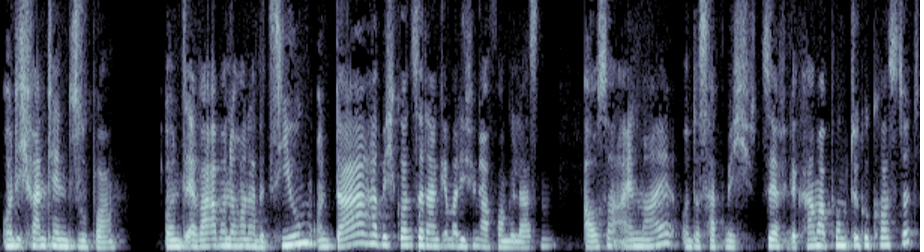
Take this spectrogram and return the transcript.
Und ich fand den super. Und er war aber noch in einer Beziehung und da habe ich Gott sei Dank immer die Finger von gelassen. Außer einmal. Und das hat mich sehr viele Karma-Punkte gekostet.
